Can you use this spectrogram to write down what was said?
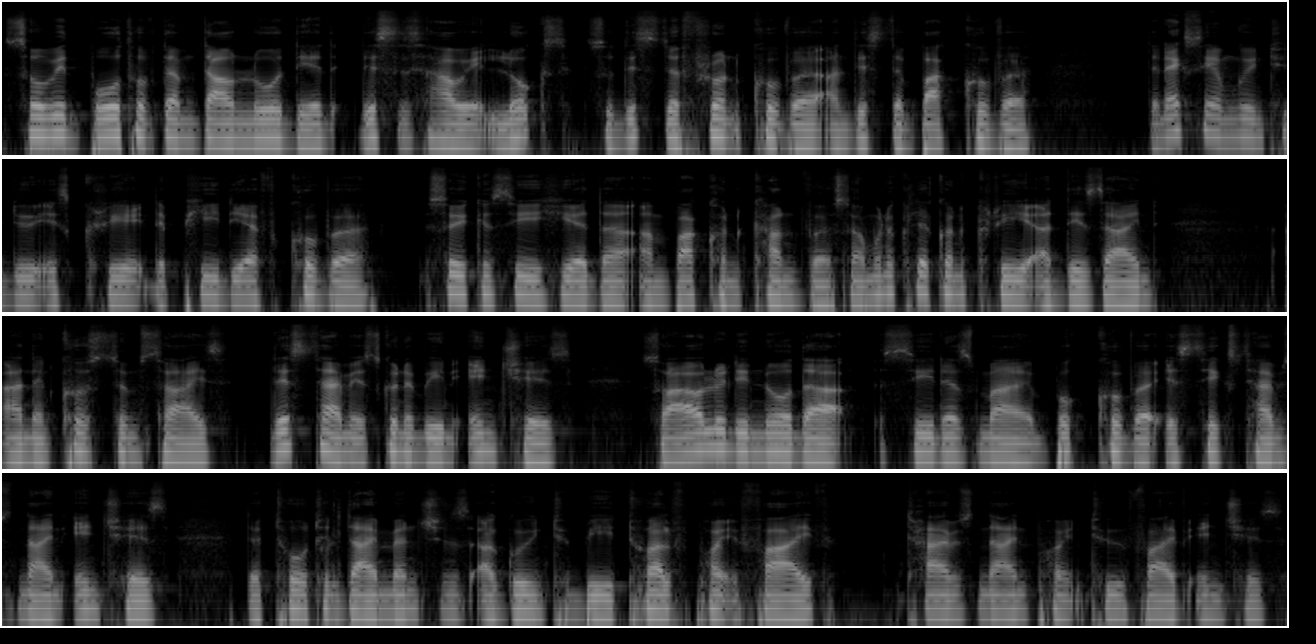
So with both of them downloaded, this is how it looks. So this is the front cover and this is the back cover. The next thing I'm going to do is create the PDF cover. So you can see here that I'm back on Canva. So I'm going to click on create a design and then custom size. This time it's going to be in inches. So I already know that seeing as my book cover is 6 times 9 inches, the total dimensions are going to be 12.5 times 9.25 inches.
